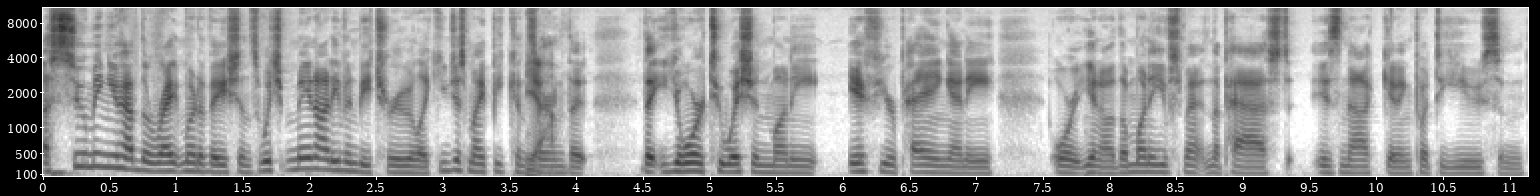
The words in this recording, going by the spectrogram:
assuming you have the right motivations which may not even be true like you just might be concerned that that your tuition money if you're paying any or you know the money you've spent in the past is not getting put to use and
